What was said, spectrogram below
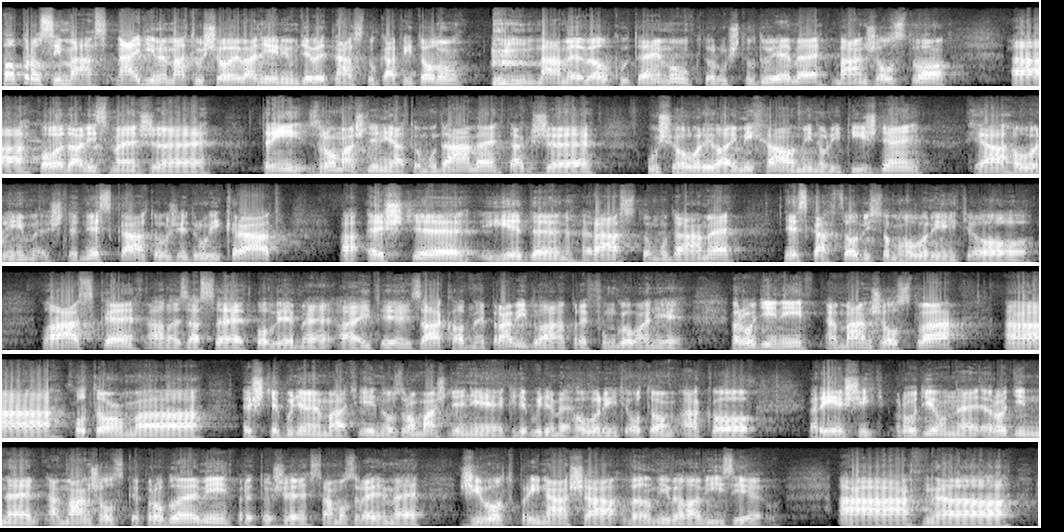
Poprosím vás, nájdime Matúšov Evangelium 19. kapitolu. Máme veľkú tému, ktorú študujeme, manželstvo. A povedali sme, že tri zhromaždenia tomu dáme, takže už hovoril aj Michal minulý týždeň. Ja hovorím ešte dneska, to už je druhýkrát. A ešte jeden raz tomu dáme. Dneska chcel by som hovoriť o láske, ale zase povieme aj tie základné pravidlá pre fungovanie rodiny a manželstva a potom ešte budeme mať jedno zhromaždenie, kde budeme hovoriť o tom, ako riešiť rodinné, rodinné a manželské problémy, pretože samozrejme život prináša veľmi veľa víziev. A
